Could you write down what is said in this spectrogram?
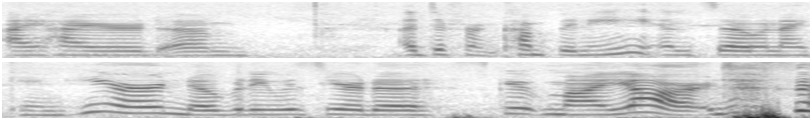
I hired um, a different company, and so when I came here, nobody was here to scoop my yard. so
